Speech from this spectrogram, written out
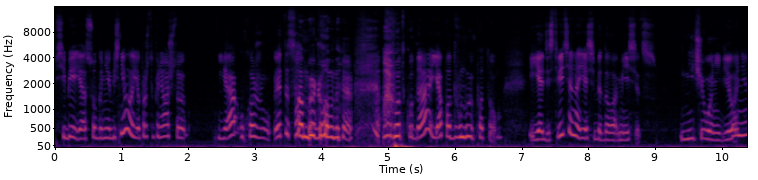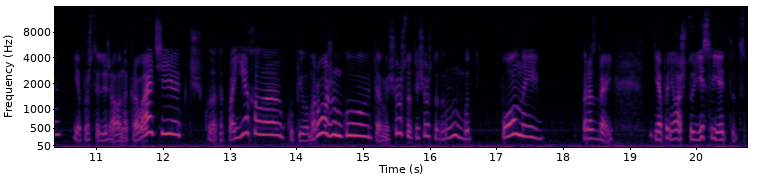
себе я особо не объяснила, я просто поняла, что я ухожу. Это самое главное. А вот куда, я подумаю потом. И я действительно, я себе дала месяц ничего не делания. Я просто лежала на кровати, куда-то поехала, купила мороженку, там еще что-то, еще что-то. Ну, вот полный раздрай. Я поняла, что если я этот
